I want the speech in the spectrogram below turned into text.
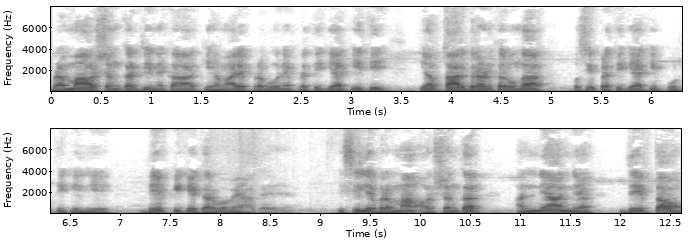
ब्रह्मा और शंकर जी ने कहा कि हमारे प्रभु ने प्रतिज्ञा की थी कि अवतार ग्रहण करूँगा, उसी प्रतिज्ञा की पूर्ति के लिए देवकी के गर्भ में आ गए हैं। इसीलिए ब्रह्मा और शंकर अन्य अन्य देवताओं,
